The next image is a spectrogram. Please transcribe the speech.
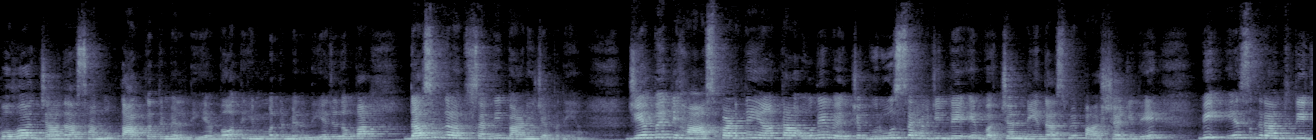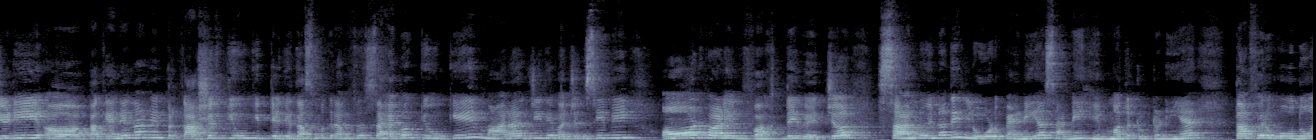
ਬਹੁਤ ਜ਼ਿਆਦਾ ਸਾਨੂੰ ਤਾਕਤ ਮਿਲਦੀ ਹੈ, ਬਹੁਤ ਹਿੰਮਤ ਮਿਲਦੀ ਹੈ, ਜਦੋਂ ਆਪਾਂ ਦਸਮ ਗ੍ਰੰਥ ਸਾਹਿਬ ਦੀ ਬਾਣੀ ਜਪਦੇ ਆ ਜੇ ਆਪਾਂ ਇਤਿਹਾਸ ਪੜ੍ਹਦੇ ਆ ਤਾਂ ਉਹਦੇ ਵਿੱਚ ਗੁਰੂ ਸਾਹਿਬ ਜੀ ਦੇ ਇਹ ਵਚਨ ਨੇ, ਦਸਵੇਂ ਪਾਤਸ਼ਾਹ ਜੀ ਦੇ, ਵੀ ਇਸ ਗ੍ਰੰਥ ਦੀ ਜਿਹੜੀ ਆਪਾਂ ਕਹਿੰਦੇ ਨਾ ਵੀ ਪ੍ਰਕਾਸ਼ਿਤ ਕਿਉਂ ਕੀਤੇ ਗਏ ਦਸਮ ਗ੍ਰੰਥ ਸਾਹਿਬ, ਕਿਉਂਕਿ ਮਹਾਰਾਜ ਜੀ ਦੇ ਵਚਨ ਸੀ ਵੀ ਆਉਣ ਵਾਲੇ ਵਕਤ ਦੇ ਵਿੱਚ ਸਾਨੂੰ ਇਹਨਾਂ ਦੀ ਲੋੜ ਪੈਣੀ ਆ, ਸਾਡੀ ਹਿੰਮਤ ਟੁੱਟਣੀ ਹੈ ਤਾਂ ਫਿਰ ਉਦੋਂ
